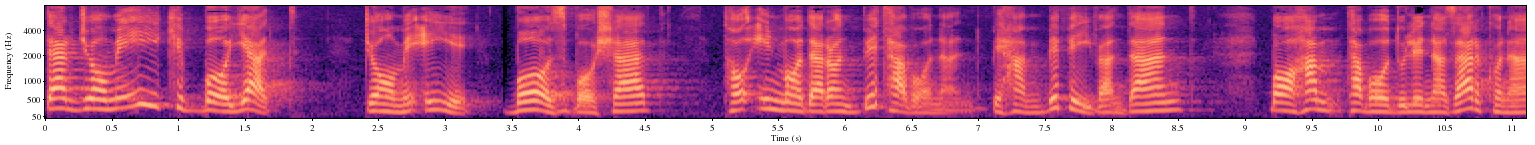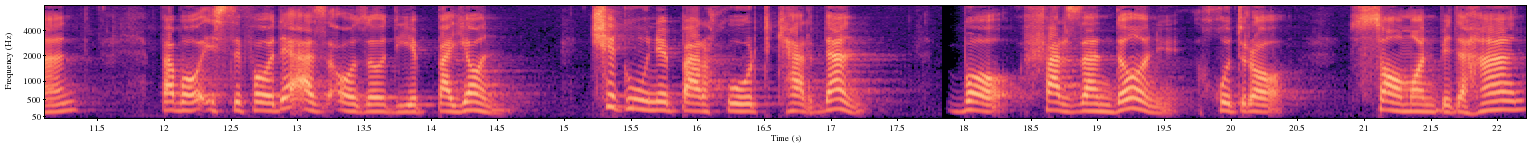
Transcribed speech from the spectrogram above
در جامعه ای که باید جامعه باز باشد تا این مادران بتوانند به هم بپیوندند با هم تبادل نظر کنند و با استفاده از آزادی بیان چگونه برخورد کردن با فرزندان خود را سامان بدهند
